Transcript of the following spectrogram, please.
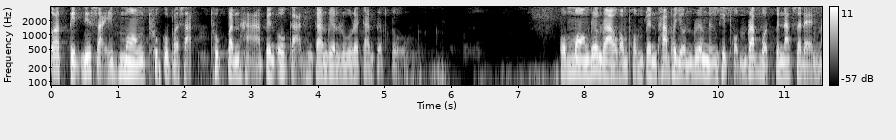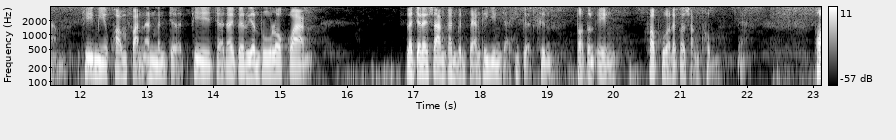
ก็ติดนิสัยมองทุกอุปสรรค ทุกปัญหาเป็นโอกาสแห่งการเรียนรู้และการเติบโต ผมมองเรื่องราวของผมเป็นภาพยนตร์เรื่องหนึ่งที่ผมรับบทเป็นนักแสดงนำที่มีความฝันอันมันเจิดที่จะได้ไปเรียนรู้โลกกว้าง และจะได้สร้างการเปลี่ยนแปลงที่ยิ่งใหญ่ให้เกิดขึ้น ต่อตอนเอง ครอบครัวและก็สังคม พอ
